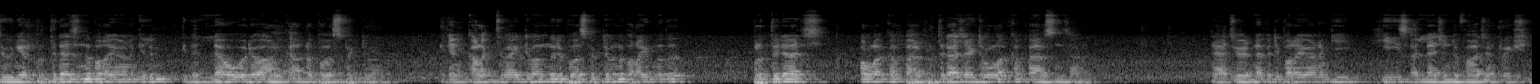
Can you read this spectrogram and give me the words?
ജൂനിയർ പൃഥ്വിരാജ് എന്ന് പറയുകയാണെങ്കിലും ഇതെല്ലാം ഓരോ ആൾക്കാരുടെ പേഴ്സ്പെക്റ്റീവാണ് ഞാൻ കളക്റ്റീവായിട്ട് വന്നൊരു പേഴ്സ്പെക്റ്റീവ് എന്ന് പറയുന്നത് പൃഥ്വിരാജ് ഉള്ള കമ്പാ പൃഥ്വിരാജായിട്ടുള്ള കമ്പാരിസൺസ് ആണ്. രാജുവേട്ടനെ പറ്റി പറയുകയാണെങ്കിൽ ഹീസ് എ ലെജൻഡ് ഓഫ് ആ ജനറേഷൻ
